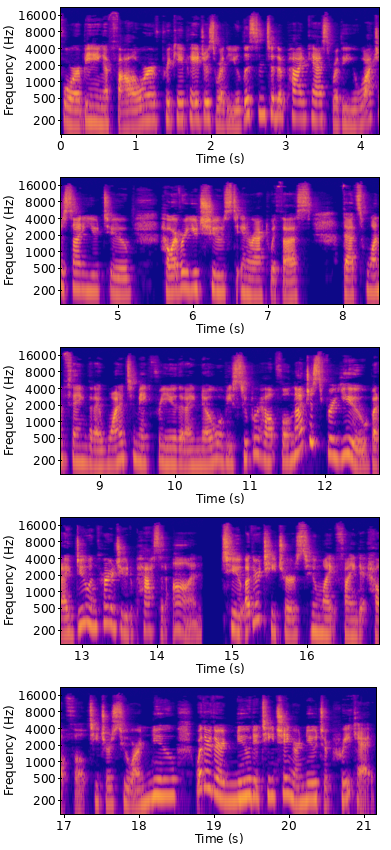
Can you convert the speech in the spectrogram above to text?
for being a follower of pre K pages, whether you listen to the podcast, whether you watch us on YouTube, however you choose to interact with us. That's one thing that I wanted to make for you that I know will be super helpful, not just for you, but I do encourage you to pass it on to other teachers who might find it helpful, teachers who are new, whether they're new to teaching or new to pre K.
